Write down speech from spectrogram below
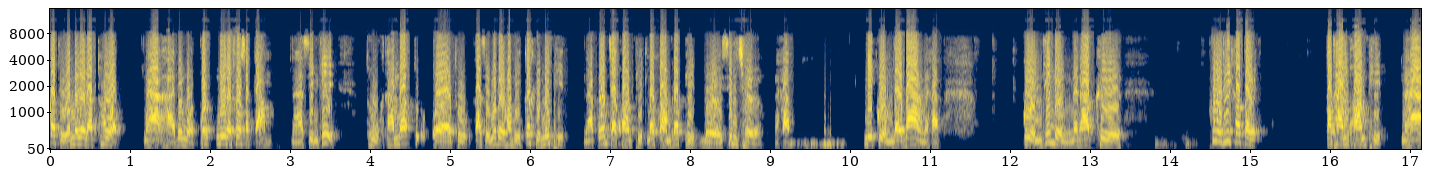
ก็ถือว่าไม่ได้รับโทษนะฮะหายไปหมดพ้นนิรโทษกรรมนะสิ่งที่ ถูกทำว่าถูกตัดสินว่าเป็นความผิดก็คือไม่ผิดนะพ้นจากความผิดและความรับผิดโดยสิ้นเชิงนะครับ มีกลุ่มใดบ้างนะครับ กลุ่มที่หนึ่งนะครับคือผู้ที่เข้าไปกระทำความผิดนะฮะ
